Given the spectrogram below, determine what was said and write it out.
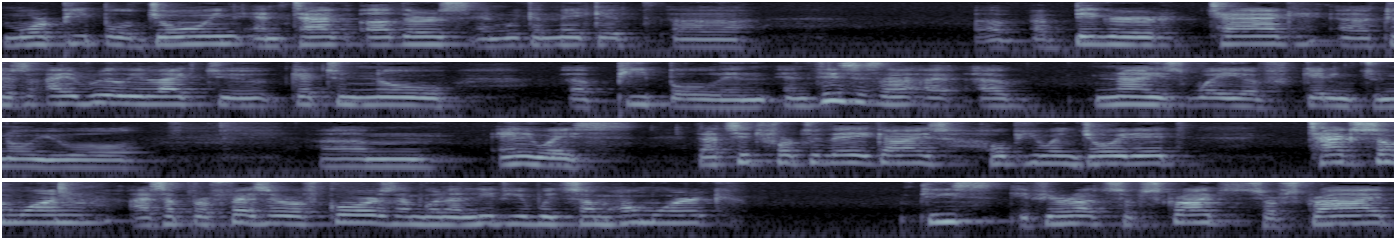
more people join and tag others, and we can make it uh, a, a bigger tag because uh, I really like to get to know uh, people and, and this is a, a, a, nice way of getting to know you all. Um, anyways, that's it for today, guys. Hope you enjoyed it. Tag someone as a professor, of course. I'm gonna leave you with some homework. Please, if you're not subscribed, subscribe.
